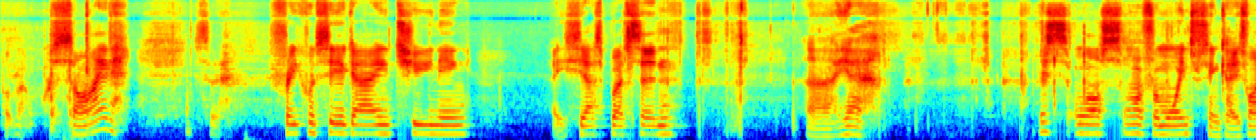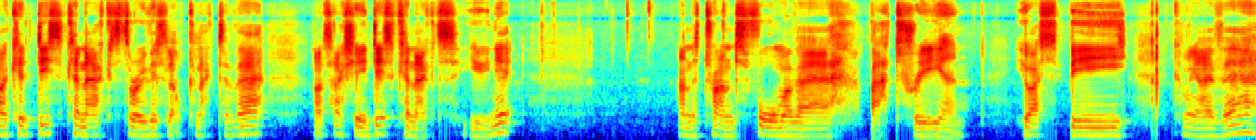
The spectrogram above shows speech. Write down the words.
Put that aside. So frequency again, tuning, ACS button, uh, yeah. This was one of the more interesting cases where I could disconnect through this little connector there. That's actually a disconnect unit. And the transformer there, battery and USB coming over there.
